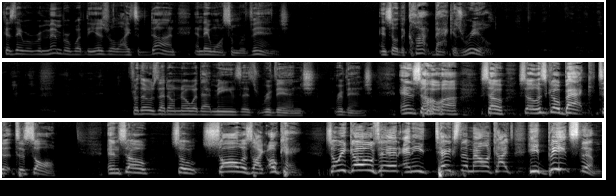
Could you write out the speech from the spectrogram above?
because they would remember what the Israelites have done, and they want some revenge. And so the clapback is real. For those that don't know what that means, it's revenge revenge. And so, uh, so, so let's go back to, to Saul. And so, so Saul is like, okay. So he goes in and he takes the Amalekites, he beats them.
